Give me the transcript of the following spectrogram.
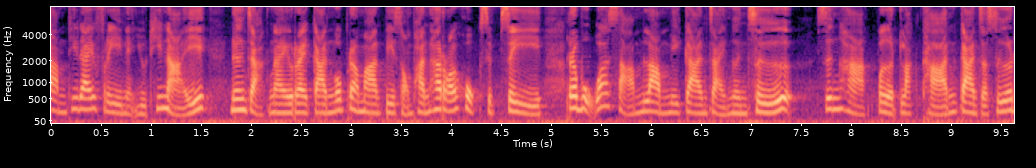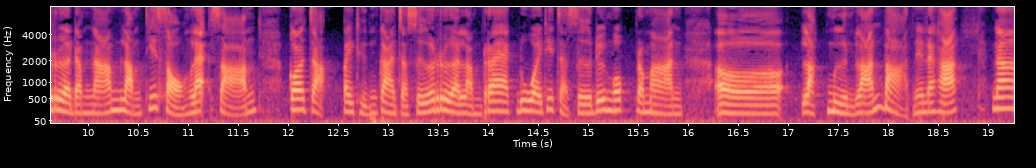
ลำที่ได้ฟรีเนี่ยอยู่ที่ไหน เนื่องจากในรายการงบประมาณปี 2564 ระบุว่า 3 ลำมีการจ่ายเงินซื้อซึ่งหากเปิดหลักฐานการจะซื้อเรือดำน้ำลำที่ 2 และ 3 ก็จะไปถึงการจะซื้อเรือลำแรกด้วยที่จะซื้อด้วยงบประมาณหลักหมื่นล้านบาทเนี่ยนะคะนา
